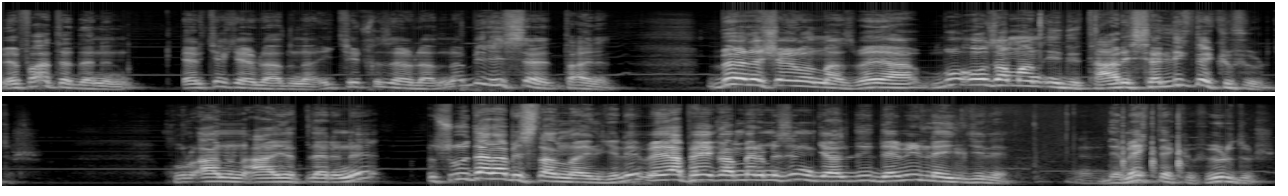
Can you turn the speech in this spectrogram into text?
vefat edenin erkek evladına, iki kız evladına bir hisse tayin. et. Böyle şey olmaz veya bu o zaman idi. Tarihsellik de küfürdür. Kur'an'ın ayetlerini Suudi Arabistan'la ilgili veya peygamberimizin geldiği devirle ilgili demek de küfürdür.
